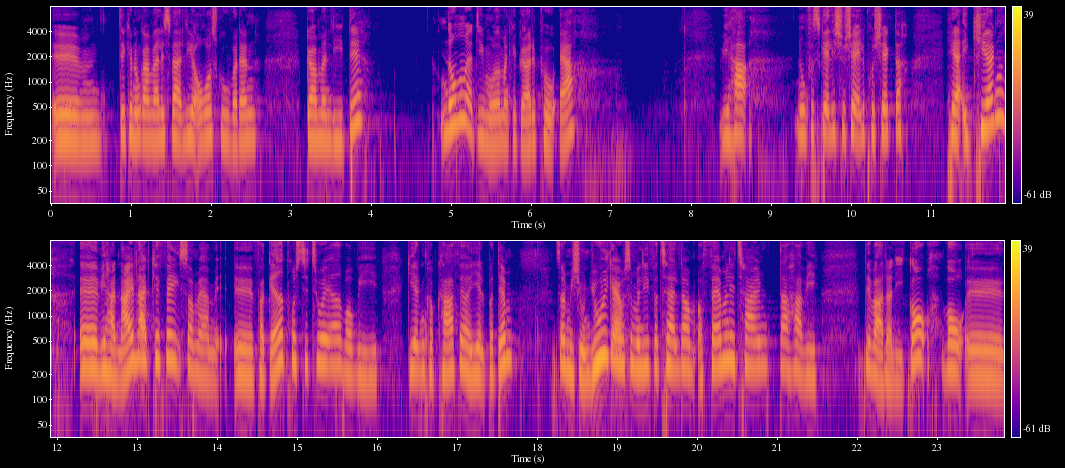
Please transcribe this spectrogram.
Øh, det kan nogle gange være lidt svært lige at overskue, hvordan gør man lige det. Nogle af de måder, man kan gøre det på, er, vi har nogle forskellige sociale projekter, her i kirken. Øh, vi har Nightlight Café, som er øh, for gadeprostituerede, hvor vi giver dem en kop kaffe og hjælper dem. Så er Mission Julegave, som jeg lige fortalte om, og Family Time, der har vi, det var der lige i går, hvor øh,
